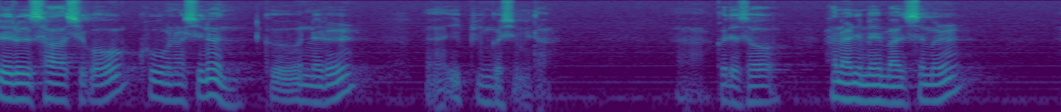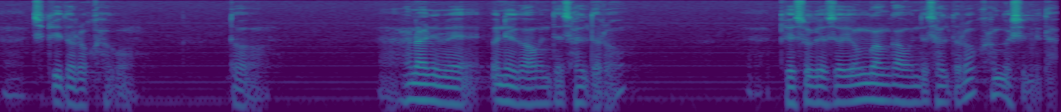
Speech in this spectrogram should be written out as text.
죄를 사하시고 구원하시는 그 은혜를 입힌 것입니다. 아, 그래서 하나님의 말씀을 지키도록 하고 또 하나님의 은혜 가운데 살도록 계속해서 영광 가운데 살도록 한 것입니다.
